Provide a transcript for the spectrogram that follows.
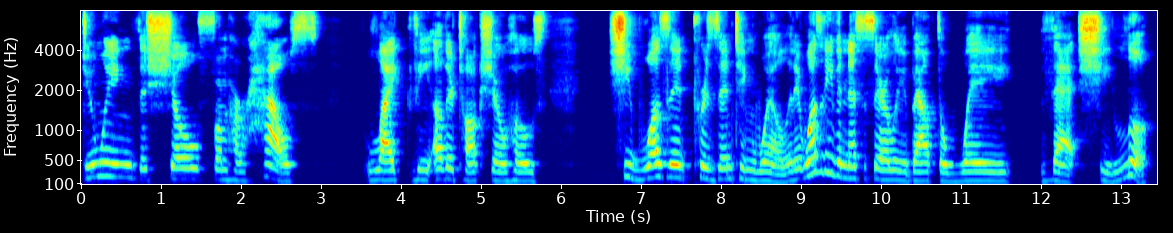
doing the show from her house like the other talk show host she wasn't presenting well. And it wasn't even necessarily about the way that she looked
